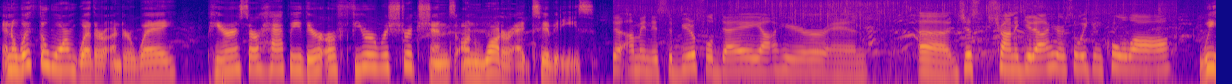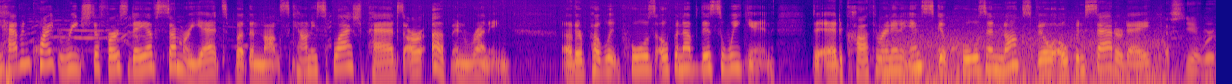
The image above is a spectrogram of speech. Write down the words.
And with the warm weather underway, parents are happy there are fewer restrictions on water activities. Yeah, I mean, it's a beautiful day out here and uh, just trying to get out here so we can cool off. We haven't quite reached the first day of summer yet, but the Knox County splash pads are up and running. Other public pools open up this weekend. The Ed Cothran and Inskip pools in Knoxville open Saturday. Yes, yeah, we're,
